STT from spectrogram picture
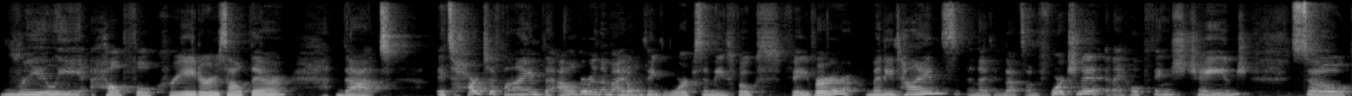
really helpful creators out there that it's hard to find. The algorithm, I don't think, works in these folks' favor many times. And I think that's unfortunate. And I hope things change. So,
